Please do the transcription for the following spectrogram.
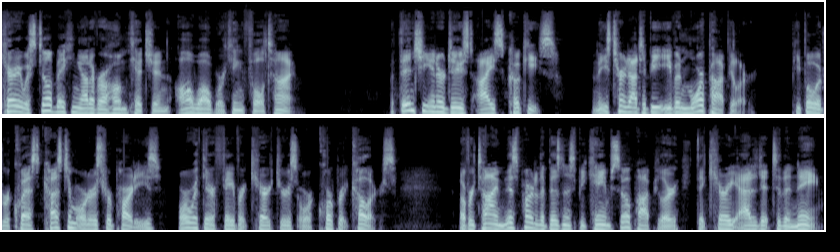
Carrie was still baking out of her home kitchen, all while working full time. But then she introduced ice cookies, and these turned out to be even more popular. People would request custom orders for parties or with their favorite characters or corporate colors. Over time, this part of the business became so popular that Carrie added it to the name.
